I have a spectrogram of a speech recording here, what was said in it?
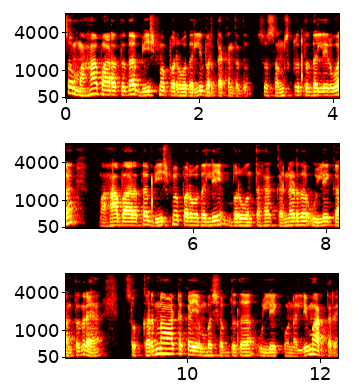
ಸೊ ಮಹಾಭಾರತದ ಭೀಷ್ಮ ಪರ್ವದಲ್ಲಿ ಬರ್ತಕ್ಕಂಥದ್ದು. ಸೊ ಸಂಸ್ಕೃತದಲ್ಲಿರುವ ಮಹಾಭಾರತ ಭೀಷ್ಮ ಪರ್ವದಲ್ಲಿ ಬರುವಂತಹ ಕನ್ನಡದ ಉಲ್ಲೇಖ ಅಂತಂದರೆ, ಸೊ ಕರ್ನಾಟಕ ಎಂಬ ಶಬ್ದದ ಉಲ್ಲೇಖವನ್ನಲ್ಲಿ ಮಾಡ್ತಾರೆ.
